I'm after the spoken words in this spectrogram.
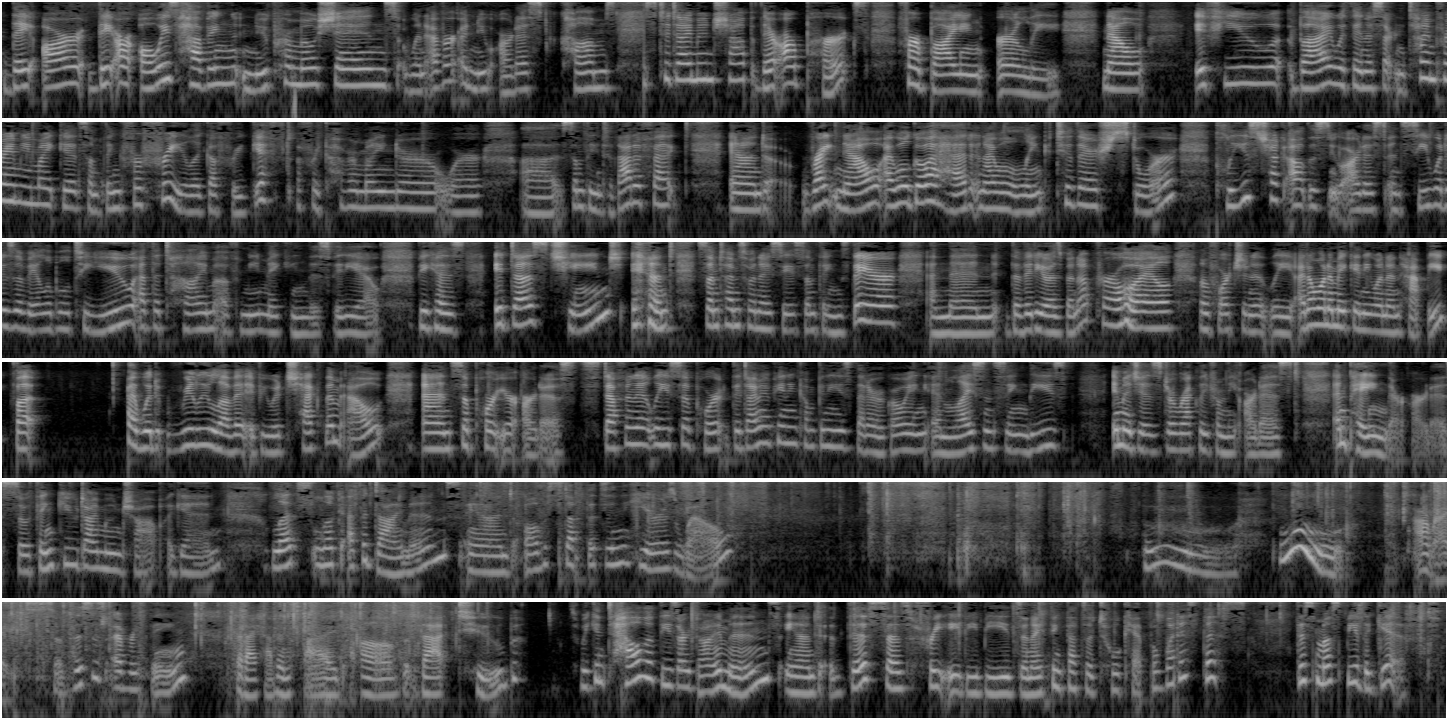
they are they are always having new promotions whenever a new artist comes to DiyMoon Shop there are perks for buying early now if you buy within a certain time frame you might get something for free like a free gift a free cover minder or uh, something to that effect. And right now, I will go ahead and I will link to their store. Please check out this new artist and see what is available to you at the time of me making this video because it does change. And sometimes when I see something's there and then the video has been up for a while, unfortunately, I don't want to make anyone unhappy, but I would really love it if you would check them out and support your artists. Definitely support the diamond painting companies that are going and licensing these images directly from the artist and paying their artists. So thank you, DiyMoon Shop, again. Let's look at the diamonds and all the stuff that's in here as well. Ooh, ooh. All right, so this is everything that I have inside of that tube. So we can tell that these are diamonds and this says free AB beads and I think that's a toolkit, but what is this? This must be the gift.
